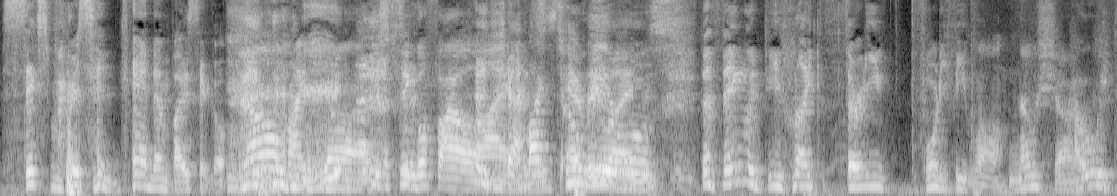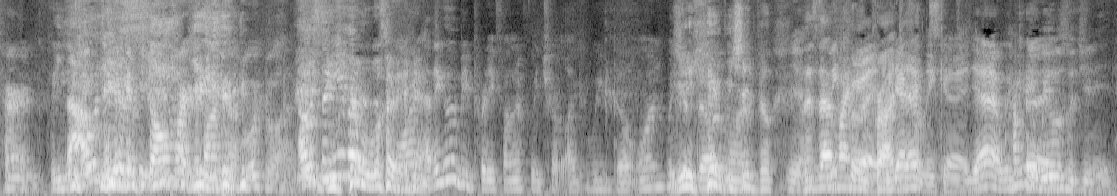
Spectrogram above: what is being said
six person tandem bicycle. Oh my god. Just single file lines. Yeah, like two everyone- wheels. The thing would be like 30, 40 feet long. No shot. How would we turn? That would be so much fun. I was thinking about it this would. morning. I think it would be pretty fun if we tr- like if we built one. We We should build we one. should build. Yeah. Is that we my could. new We definitely could. Yeah, we How could. many wheels would you need?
